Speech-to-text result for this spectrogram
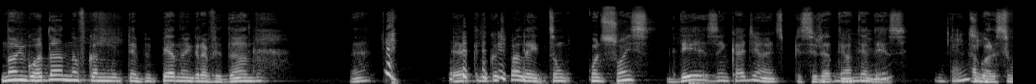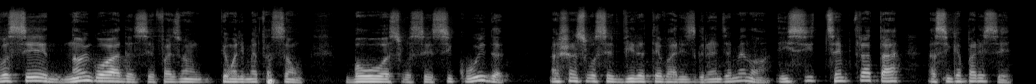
Não engordando, não ficando muito tempo em pé, não engravidando, né? É aquilo que eu te falei, são condições desencadeantes, porque você já tem uma uhum. tendência. Entendi. Agora, se você não engorda, você faz uma, tem uma alimentação boa, se você se cuida, a chance de você vir a ter varizes grandes é menor. E se sempre tratar assim que aparecer.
